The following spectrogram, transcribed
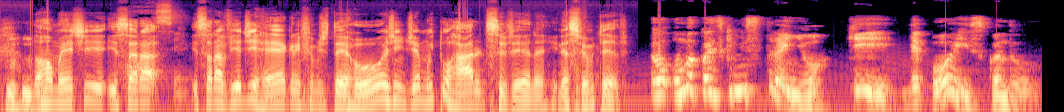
Normalmente isso era, Ah, sim. isso era via de regra em filme de terror, hoje em dia é muito raro de se ver, né? E nesse filme teve. Uma coisa que me estranhou, que depois, quando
